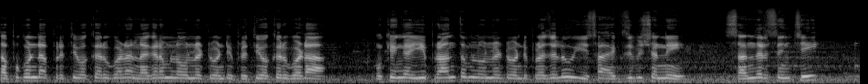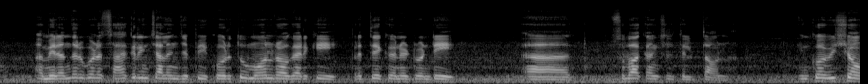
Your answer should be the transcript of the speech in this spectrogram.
తప్పకుండా ప్రతి ఒక్కరు కూడా నగరంలో ఉన్నటువంటి ప్రతి ఒక్కరు కూడా ముఖ్యంగా ఈ ప్రాంతంలో ఉన్నటువంటి ప్రజలు ఈ ఎగ్జిబిషన్ని సందర్శించి మీరందరూ కూడా సహకరించాలని చెప్పి కోరుతూ మోహన్ రావు గారికి ప్రత్యేకమైనటువంటి శుభాకాంక్షలు తెలుపుతా ఉన్నా. ఇంకో విషయం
